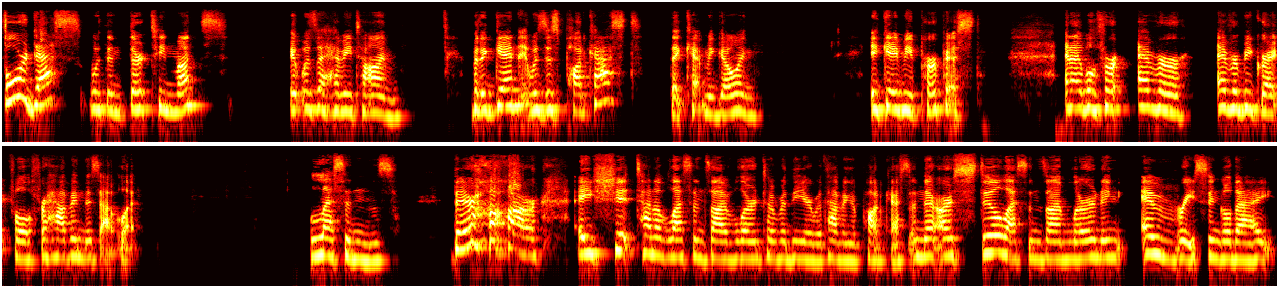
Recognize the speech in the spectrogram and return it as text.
Four deaths within 13 months. It was a heavy time. But again, it was this podcast that kept me going. It gave me purpose. And I will forever, ever be grateful for having this outlet. Lessons there are a shit ton of lessons I've learned over the year with having a podcast, and there are still lessons I'm learning every single day.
